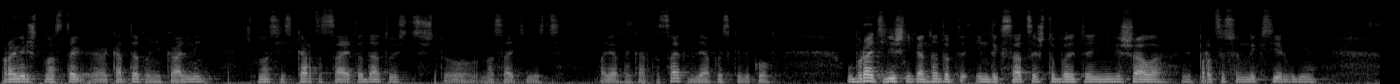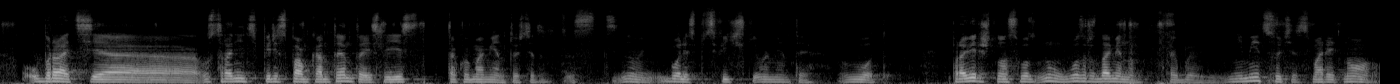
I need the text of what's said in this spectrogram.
Проверить, что у нас тег, э, контент уникальный, что у нас есть карта сайта, да, то есть что на сайте есть понятная карта сайта для поисковиков убрать лишний контент от индексации, чтобы это не мешало процессу индексирования, убрать, э, устранить переспам контента, если есть такой момент, то есть это ну, более специфические моменты. Вот. Проверить, что у нас воз, ну, возраст домена как бы не имеет сути смотреть, но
